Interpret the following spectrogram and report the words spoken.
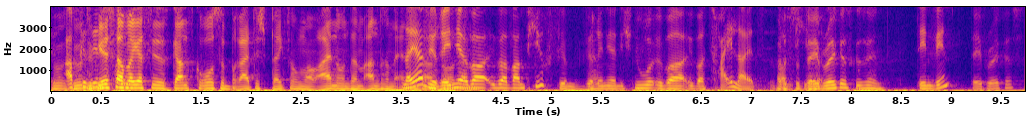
Du, du, du abgesehen gehst von, aber jetzt dieses ganz große, breite Spektrum am einen und am anderen Ende. naja, wir reden ja über, über Vampirfilme. Wir reden ja nicht nur über, über Twilight. Hast du Vampire. Daybreakers gesehen? Den wen? Daybreakers?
